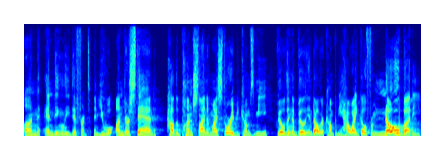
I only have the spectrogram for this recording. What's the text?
unendingly different. And you will understand how the punchline of my story becomes me building a billion dollar company, how I go from nobody,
